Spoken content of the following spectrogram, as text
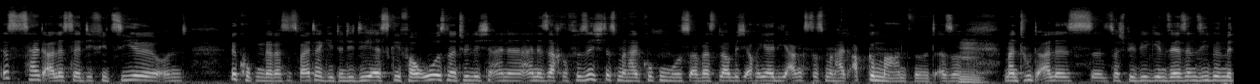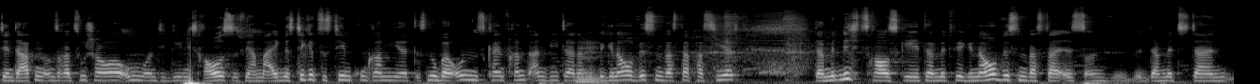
das ist halt alles sehr diffizil und wir gucken da, dass es weitergeht. Und die DSGVO ist natürlich eine, eine Sache für sich, dass man halt gucken muss, aber es ist, glaube ich, auch eher die Angst, dass man halt abgemahnt wird. Also hm. man tut alles, äh, zum Beispiel wir gehen sehr sensibel mit den Daten unserer Zuschauer um und die gehen nicht raus. Wir haben ein eigenes Ticketsystem programmiert, ist nur bei uns, kein Fremdanbieter, damit hm. wir genau wissen, was da passiert damit nichts rausgeht, damit wir genau wissen, was da ist und damit dann,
